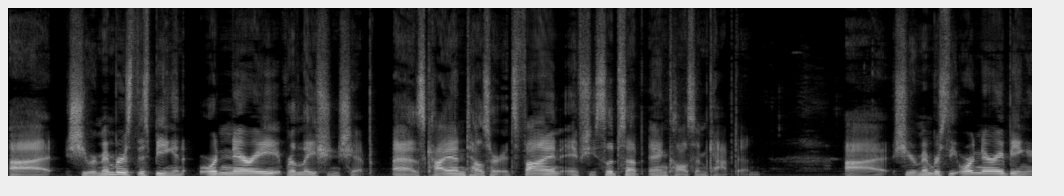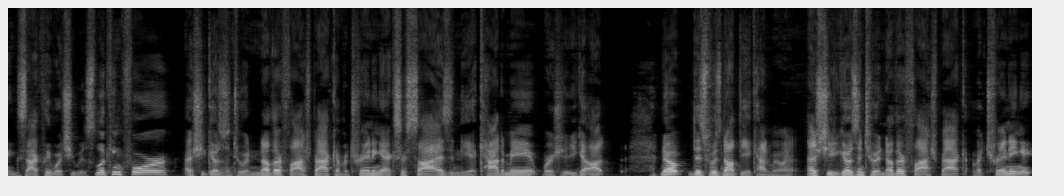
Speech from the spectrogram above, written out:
Uh, she remembers this being an ordinary relationship, as Kaien tells her it's fine if she slips up and calls him captain. Uh, she remembers the ordinary being exactly what she was looking for, as she goes into another flashback of a training exercise in the academy where she got. No, this was not the academy one. As she goes into another flashback of a training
